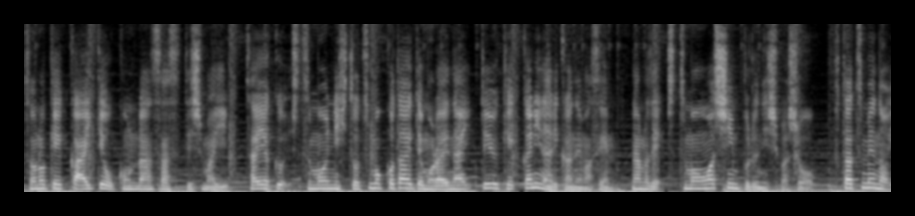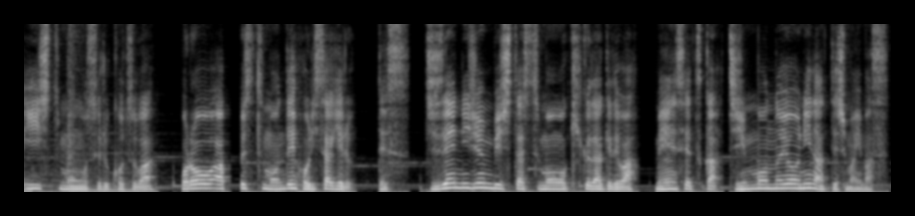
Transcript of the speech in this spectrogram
その結果相手を混乱させてしまい、最悪質問に一つも答えてもらえないという結果になりかねません。なので質問はシンプルにしましょう。2つ目のいい質問をするコツは、フォローアップ質問で掘り下げるです。事前に準備した質問を聞くだけでは面接か尋問のようになってしまいます。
